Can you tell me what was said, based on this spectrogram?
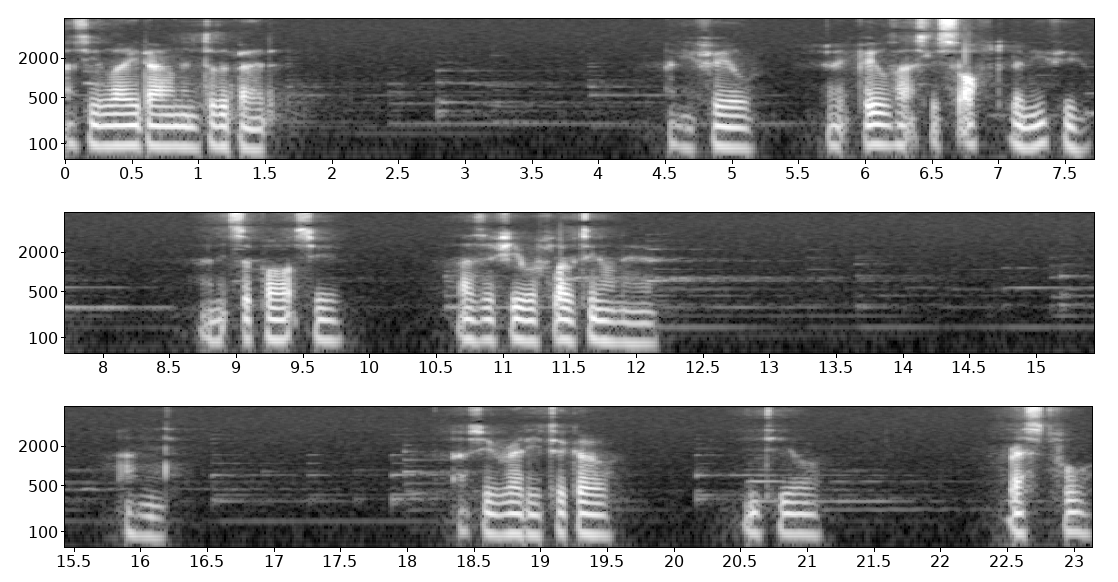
as you lay down into the bed and you feel that it feels actually soft beneath you and it supports you as if you were floating on air. And as you're ready to go into your restful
